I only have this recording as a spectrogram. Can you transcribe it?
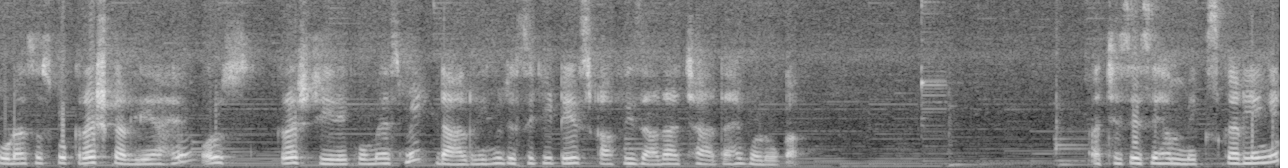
थोड़ा सा उसको क्रश कर लिया है और उस क्रश जीरे को मैं इसमें डाल रही हूँ, जिससे कि टेस्ट काफ़ी ज़्यादा अच्छा आता है बड़ों का। अच्छे से इसे हम मिक्स कर लेंगे।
